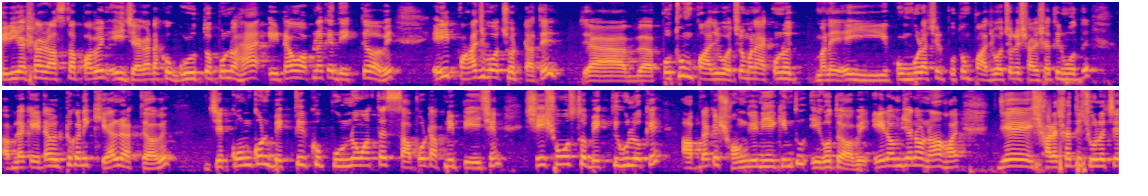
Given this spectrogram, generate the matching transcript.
বেরিয়ে আসার রাস্তা পাবেন, এই জায়গাটা খুব গুরুত্বপূর্ণ। হ্যাঁ এটাও আপনাকে দেখতে হবে, এই পাঁচ বছরটাতে প্রথম পাঁচ বছর মানে এখনও মানে এই কুম্ভ রাশির প্রথম পাঁচ বছরের সাড়ে সাতির মধ্যে, আপনাকে এটাও একটুখানি খেয়াল রাখতে হবে যে কোন কোন ব্যক্তির খুব পূর্ণমাত্রার সাপোর্ট আপনি পেয়েছেন, সেই সমস্ত ব্যক্তিগুলোকে আপনাকে সঙ্গে নিয়ে কিন্তু এগোতে হবে। এরম যেন না হয় যে সাড়ে সাথে চলেছে,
